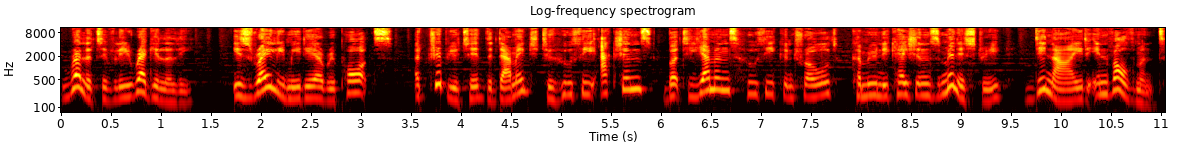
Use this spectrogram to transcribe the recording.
relatively regularly. Israeli media reports attributed the damage to Houthi actions, but Yemen's Houthi controlled communications ministry denied involvement.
